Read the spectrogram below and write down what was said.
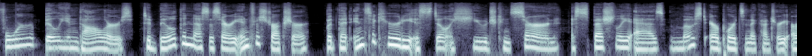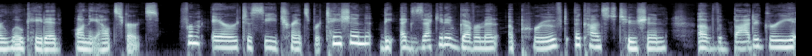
$4 billion to build the necessary infrastructure but that insecurity is still a huge concern, especially as most airports in the country are located on the outskirts. From air to sea transportation, the executive government approved the constitution of the Badagry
